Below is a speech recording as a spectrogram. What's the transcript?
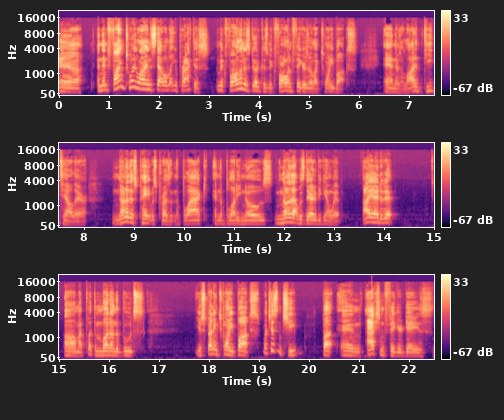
Uh, and then find toy lines that will let you practice. McFarlane is good because McFarlane figures are like 20 bucks. And there's a lot of detail there. None of this paint was present. In the black and the bloody nose. None of that was there to begin with. I added it. Um, I put the mud on the boots. You're spending 20 bucks, which isn't cheap, but in action figure days,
